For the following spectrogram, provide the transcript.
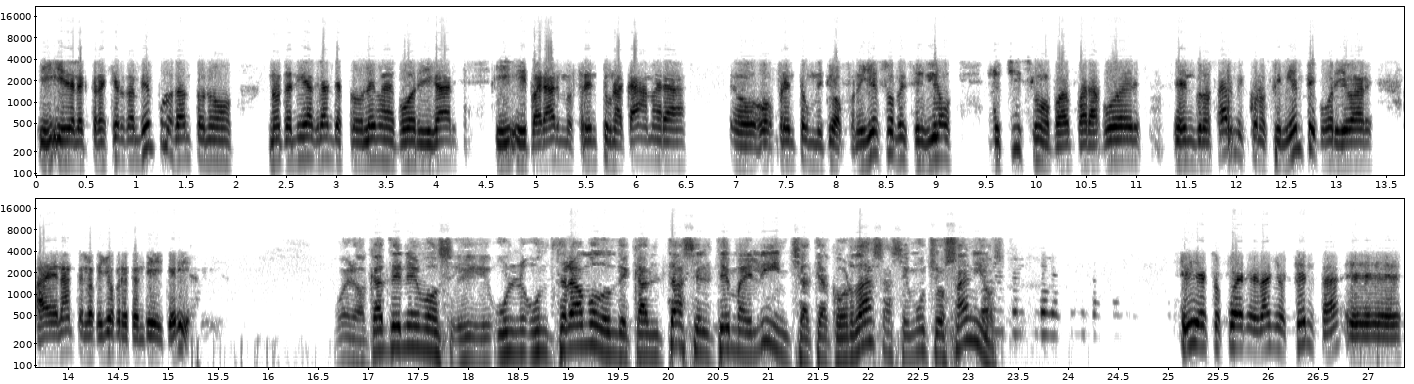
y, del extranjero también, por lo tanto no, no tenía grandes problemas de poder llegar y, pararme frente a una cámara o, frente a un micrófono. Y eso me sirvió muchísimo para poder engrosar mis conocimientos y poder llevar adelante lo que yo pretendía y quería. Bueno, acá tenemos eh, un, un, tramo donde cantás el tema El hincha, ¿te acordás? Hace muchos años. Sí, eso fue en el año 80, eh,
